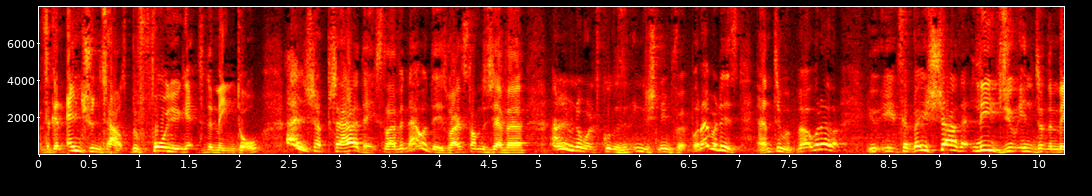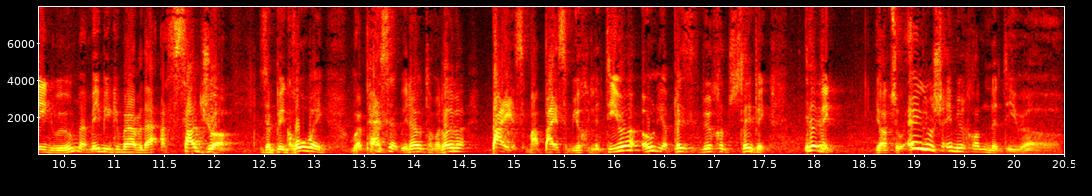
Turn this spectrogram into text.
It's like an entrance house before you get to the main door. And it's they still have it nowadays, right? Sometimes you have a, I don't even know what it's called, there's an English name for it, whatever it is, anti whatever. You, it's a Beishar that leads you into the main room, and maybe you can remember that, a Sadra it's a big hallway. We're past it. We know Tamaloma. Bias. My bias. Yuchel Nadira. Only a place that Yuchel sleeping, living. Yatsu Elu Shem Yuchel Nadira.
